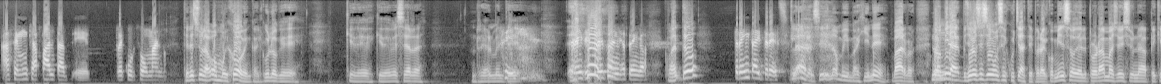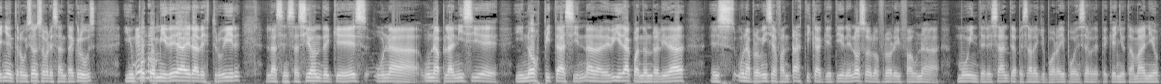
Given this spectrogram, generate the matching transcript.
hace mucha falta eh, recurso humano. Tenés una voz muy joven, calculo que, que, debe, que debe ser realmente... Sí. 33 años tengo. ¿Cuánto? 33. Claro, sí, no me imaginé. Bárbaro. No, mira, yo no sé si vos escuchaste, pero al comienzo del programa yo hice una pequeña introducción sobre Santa Cruz y un poco mi idea era destruir la sensación de que es una, una planicie inhóspita sin nada de vida, cuando en realidad es una provincia fantástica que tiene no solo flora y fauna muy interesante, a pesar de que por ahí pueden ser de pequeño tamaño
